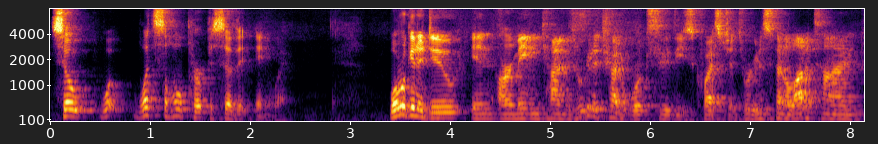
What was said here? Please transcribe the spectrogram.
So, what, what's the whole purpose of it anyway? What we're going to do in our remaining time is we're going to try to work through these questions. We're going to spend a lot of time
